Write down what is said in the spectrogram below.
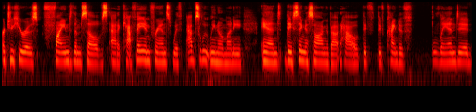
our two heroes find themselves at a cafe in France with absolutely no money, and they sing a song about how they've they've kind of landed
